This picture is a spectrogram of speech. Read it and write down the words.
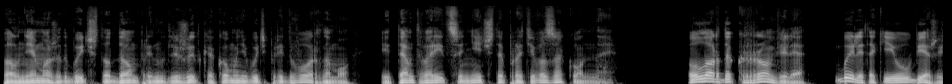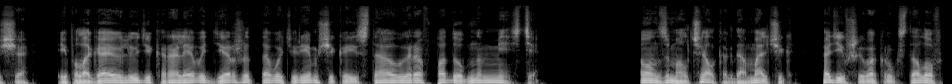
Вполне может быть, что дом принадлежит какому-нибудь придворному, и там творится нечто противозаконное. У лорда Кромвеля были такие убежища, и, полагаю, люди королевы держат того тюремщика из Тауэра в подобном месте. Он замолчал, когда мальчик, ходивший вокруг столов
